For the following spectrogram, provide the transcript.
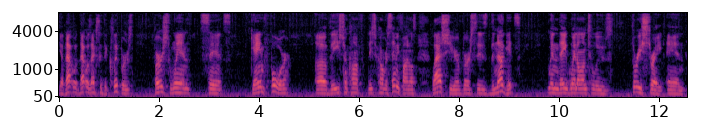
Yeah, that was that was actually the Clippers' first win since Game Four of the Eastern Conf- the Eastern Conference semifinals last year versus the Nuggets when they went on to lose three straight and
